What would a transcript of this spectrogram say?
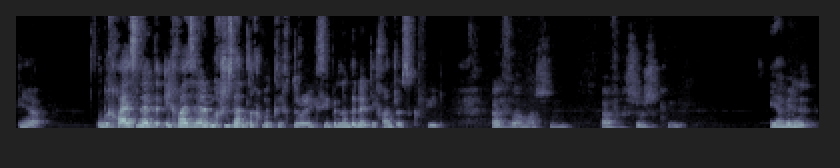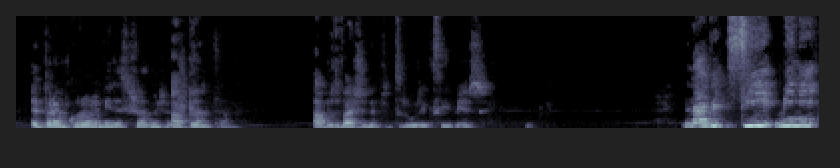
Ja. Aber ich weiß nicht, ich weiß nicht, ob ich schlussendlich wirklich traurig war oder nicht. Ich habe schon das Gefühl. Also warum hast du einfach schon gehört? Ja, weil jemand am Coronavirus geschaut mich schon gekannt haben. Aber du weißt nicht, ob du traurig bist. Nein, weil sie, meine,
